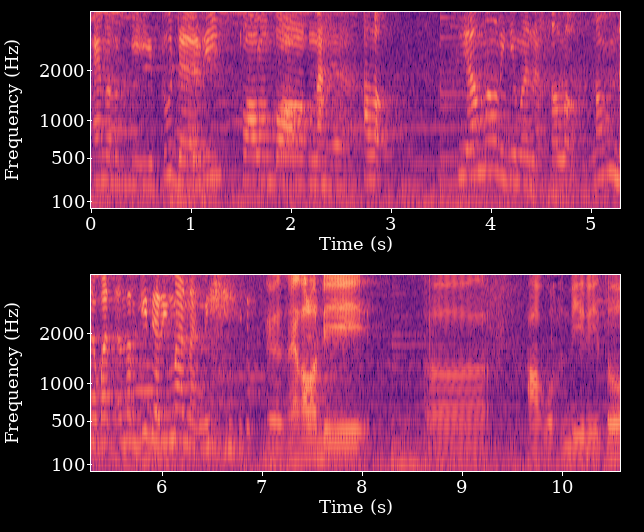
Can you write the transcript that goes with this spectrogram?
energi itu dari kelompok. Nah, Iya. kalau si Amal nih gimana? Kalau kamu mendapat energi dari mana nih? biasanya kalau di eh, aku sendiri itu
